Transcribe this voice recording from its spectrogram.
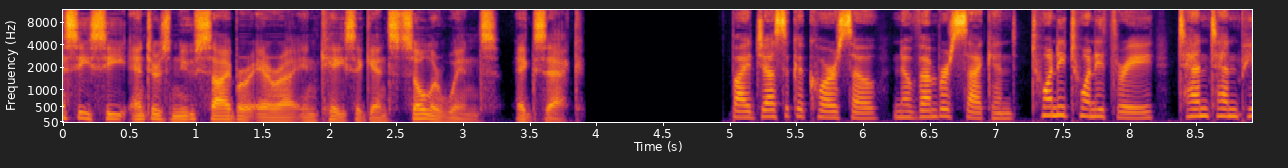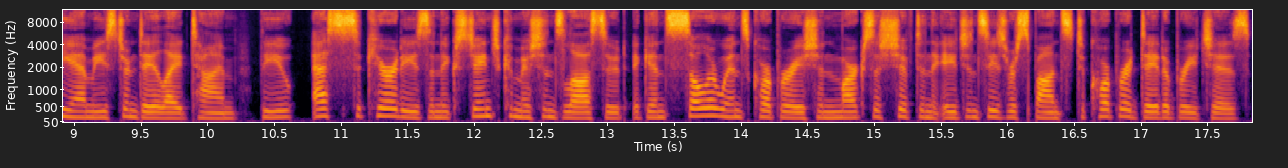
SEC enters new cyber era in case against SolarWinds, exec. By Jessica Corso, November 2, 2023, 10:10 p.m. Eastern Daylight Time. The U.S. Securities and Exchange Commission's lawsuit against SolarWinds Corporation marks a shift in the agency's response to corporate data breaches,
